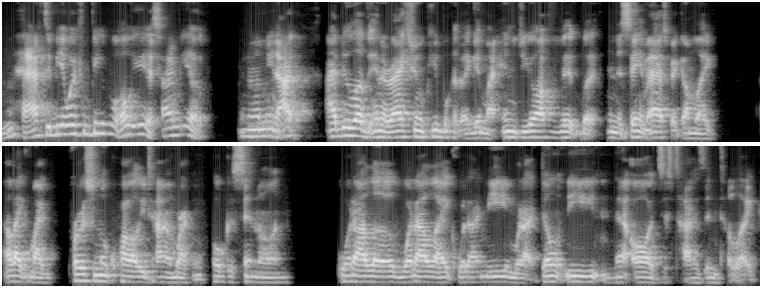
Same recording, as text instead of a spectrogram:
Mhm. have to be away from people. Oh yeah, sign me up. You know what I mean? I I do love the interaction with people because I get my energy off of it. But in the same aspect, I'm like, I like my personal quality time where I can focus in on what I love, what I like, what I need, and what I don't need, and that all just ties into like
